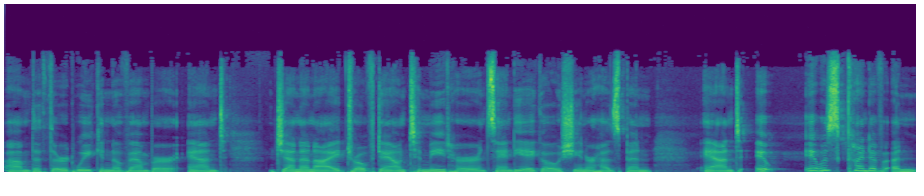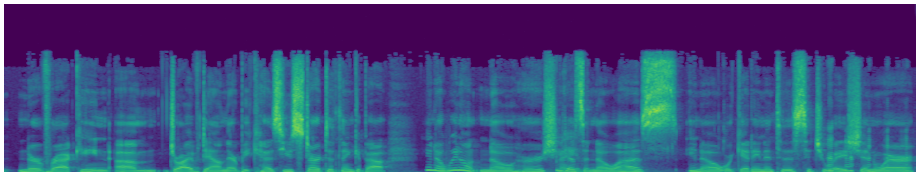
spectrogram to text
um, the third week in November, and Jenna and I drove down to meet her in San Diego. She and her husband, and it it was kind of a nerve wracking um, drive down there because you start to think about, you know, we don't know her. She right. doesn't know us. You know, we're getting into this situation where.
